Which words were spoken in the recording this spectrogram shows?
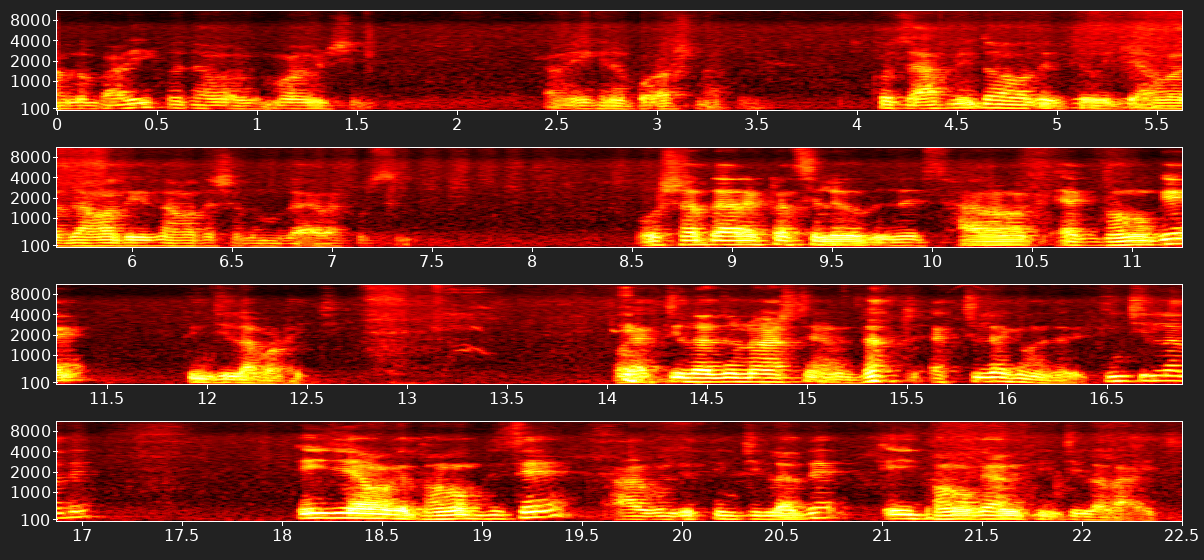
আপনার বাড়ি কোথায়? আমার ময়মনসিং আমি এখানে পড়াশোনা করি। বলছে আপনি তো আমাদেরকে ওই যে আমরা জামাতে আমাদের সাথে মোজাগরা করছি। ওর সাথে আর একটা ছেলে বলতেছে, স্যার, আমাকে এক ধমকে তিন চিল্লা পাঠাইছি। এক চিল্লার জন্য আসছে, আমি ধ্যাৎ এক চিল্লা কেন যাবে? তিন চিল্লাতে? এই যে আমাকে ধমক দিছে আর বলছে তিন চিল্লাতে এই ধমকে আমি তিন চিল্লা লাগাইছি।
